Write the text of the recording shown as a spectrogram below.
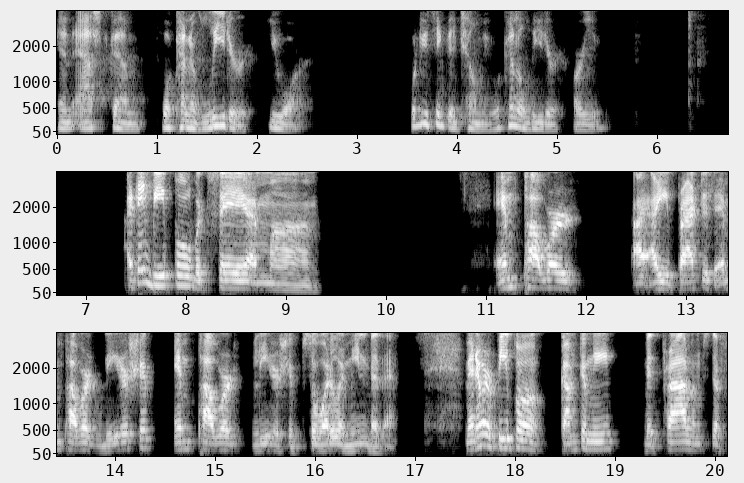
and ask them what kind of leader you are, what do you think they tell me? What kind of leader are you? I think people would say I'm uh, empowered. I, I practice empowered leadership. Empowered leadership. So what do I mean by that? Whenever people come to me with problems, the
